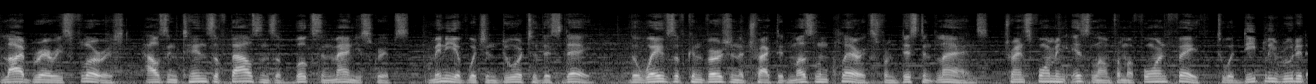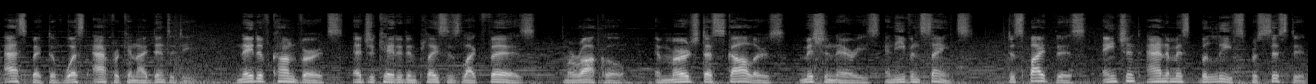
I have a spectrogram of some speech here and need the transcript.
Libraries flourished, housing tens of thousands of books and manuscripts, many of which endure to this day. The waves of conversion attracted Muslim clerics from distant lands, transforming Islam from a foreign faith to a deeply rooted aspect of West African identity. Native converts, educated in places like Fez, Morocco, emerged as scholars, missionaries, and even saints. Despite this, ancient animist beliefs persisted,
